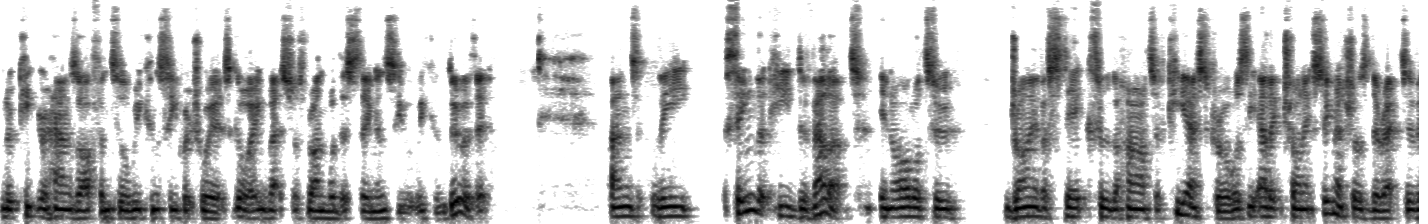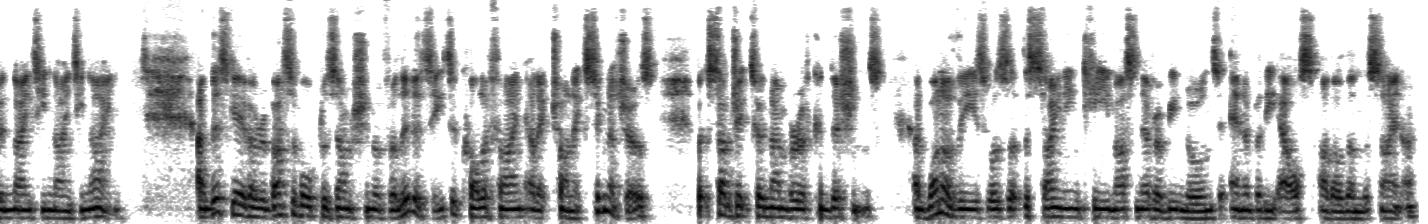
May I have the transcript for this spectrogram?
look, keep your hands off until we can see which way it's going. Let's just run with this thing and see what we can do with it. And the thing that he developed in order to drive a stake through the heart of key escrow was the Electronic Signatures Directive in 1999. And this gave a rebuttable presumption of validity to qualifying electronic signatures, but subject to a number of conditions. And one of these was that the signing key must never be known to anybody else other than the signer.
